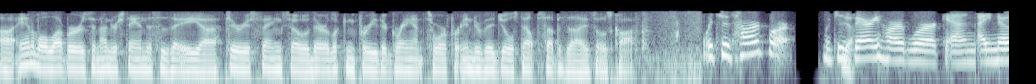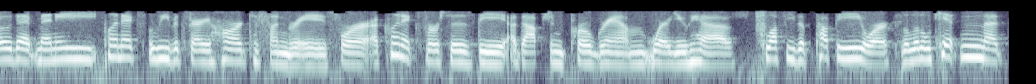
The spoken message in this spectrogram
uh, animal lovers and understand this is a uh, serious thing. So they're looking for either grants or for individuals to help subsidize those costs. Which is hard work which is yeah. very hard work. And I know that many clinics believe it's very hard to fundraise for a clinic versus the adoption program where you have Fluffy the puppy or the little kitten that's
